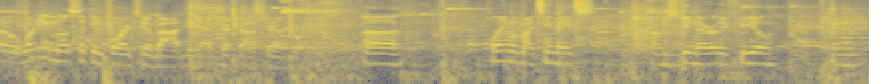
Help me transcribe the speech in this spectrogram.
So, what are you most looking forward to about the uh, trip to Australia? Uh, playing with my teammates, um, just getting an early feel, and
